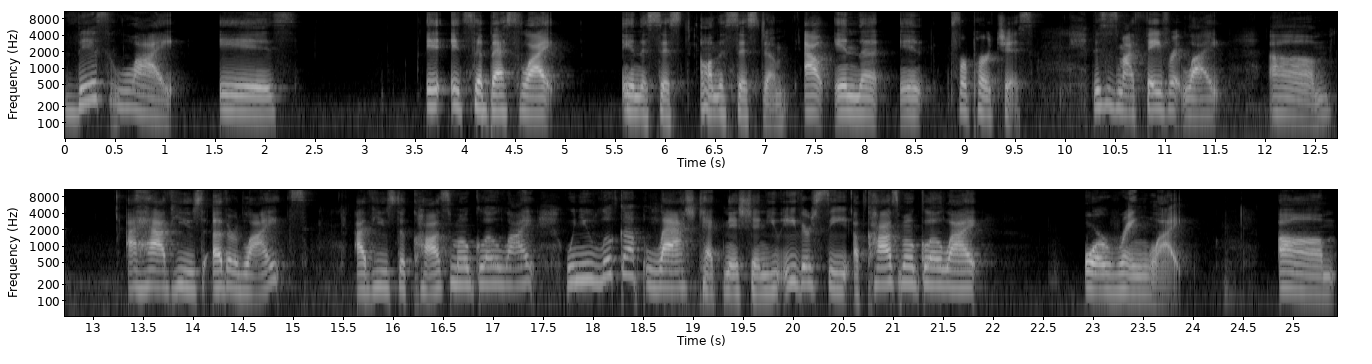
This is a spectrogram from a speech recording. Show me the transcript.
This light is it, it's the best light in the syst- on the system out in the in for purchase. This is my favorite light. Um, I have used other lights. I've used the Cosmo Glow light. When you look up lash technician, you either see a Cosmo Glow light or ring light. Um,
